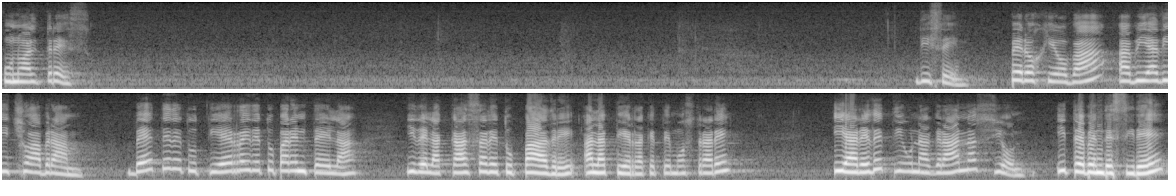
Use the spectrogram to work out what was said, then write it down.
1 al 3. Dice, pero Jehová había dicho a Abraham, vete de tu tierra y de tu parentela y de la casa de tu padre a la tierra que te mostraré. Y haré de ti una gran nación y te bendeciré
